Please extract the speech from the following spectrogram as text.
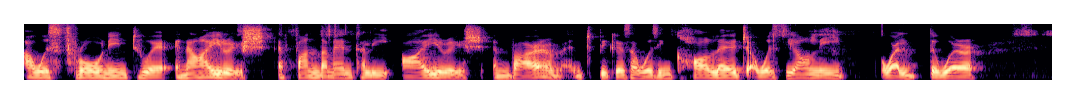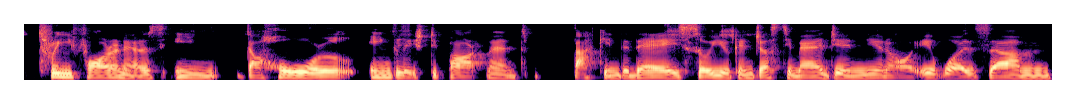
I was thrown into a, an Irish a fundamentally Irish environment because I was in college. I was the only well there were three foreigners in the whole English department back in the day. So you can just imagine, you know, it was, um,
